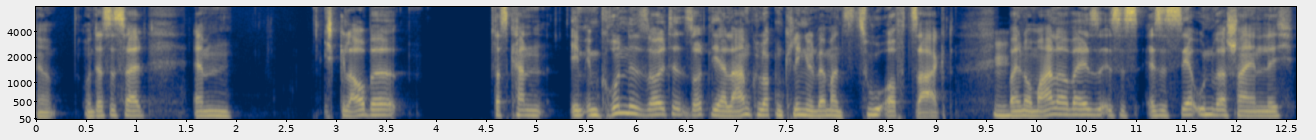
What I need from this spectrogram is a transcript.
Ja, und das ist halt, ähm, ich glaube, das kann im, im Grunde sollte, sollten die Alarmglocken klingeln, wenn man es zu oft sagt. Hm. Weil normalerweise ist es, es ist sehr unwahrscheinlich,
